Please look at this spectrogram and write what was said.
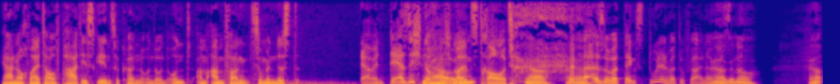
ja, noch weiter auf Partys gehen zu können und, und, und. Am Anfang zumindest. Ja, wenn der sich noch Ja, nicht mal traut. Ja, ja. also was denkst du denn, was du für einer Ja, bist? ne? genau. Ja.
